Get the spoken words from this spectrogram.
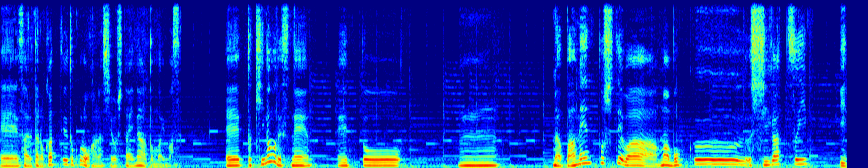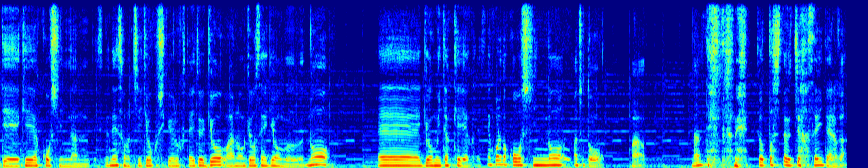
えーされたのかっていうところをお話をしたいなと思います。えっ、と、昨日ですね、えっ、と、うん、まあ、場面としては、まあ、僕、4月1日で契約更新なんですよね。その地域おこし協力隊という業あの行政業務の、えー業務委託契約ですね。これの更新の、まあ、ちょっと、まあ、なんていうんですかね、ちょっとした打ち合わせみたいなのが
